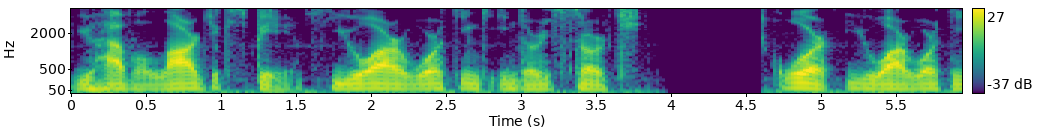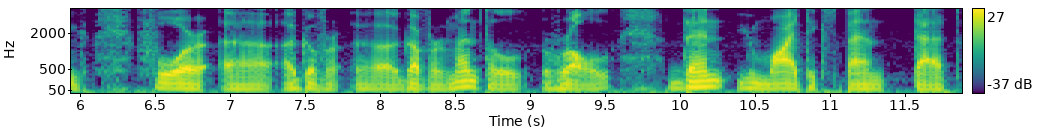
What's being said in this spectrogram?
you have a large experience, you are working in the research or you are working for uh, a gov uh, governmental role, then you might expand that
